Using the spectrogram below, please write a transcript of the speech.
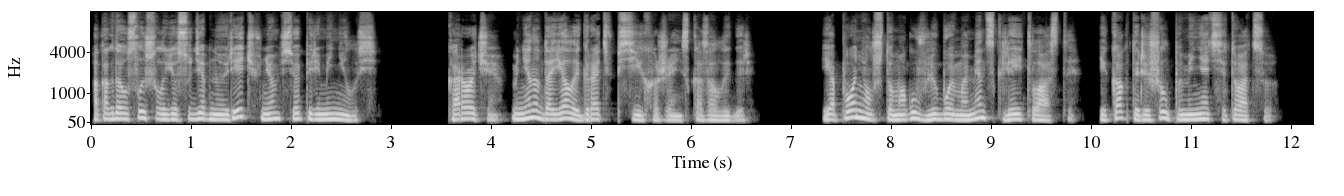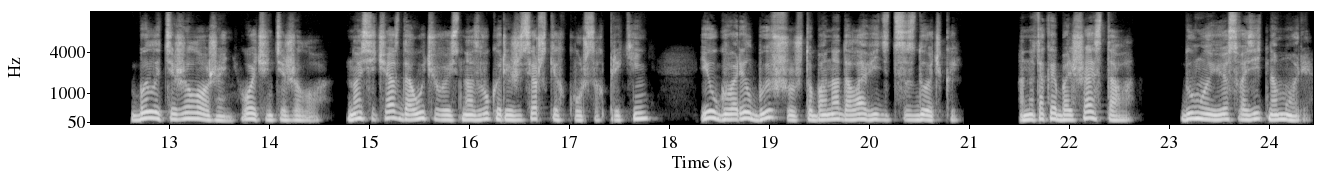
А когда услышал ее судебную речь, в нем все переменилось. «Короче, мне надоело играть в психа, Жень», — сказал Игорь. «Я понял, что могу в любой момент склеить ласты и как-то решил поменять ситуацию. Было тяжело, Жень, очень тяжело. Но сейчас доучиваюсь на звукорежиссерских курсах, прикинь, и уговорил бывшую, чтобы она дала видеться с дочкой. Она такая большая стала. Думаю, ее свозить на море.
